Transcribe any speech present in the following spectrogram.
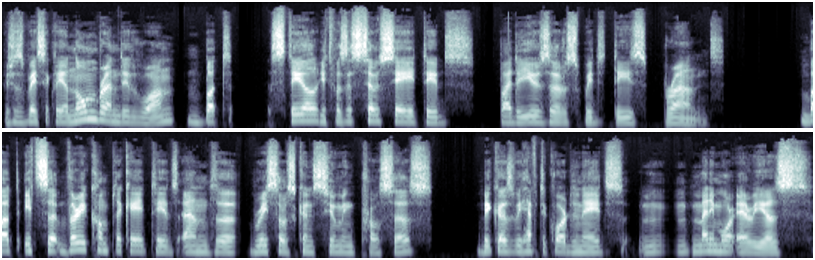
which is basically a non branded one, but still it was associated by the users with these brands. But it's a very complicated and uh, resource consuming process because we have to coordinate m- many more areas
